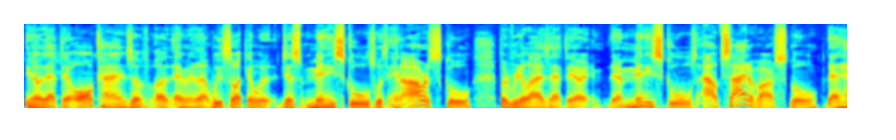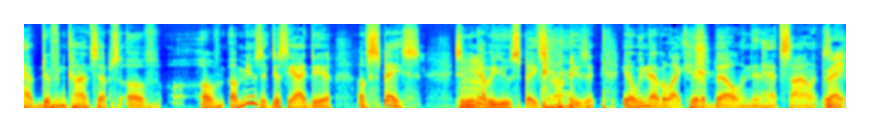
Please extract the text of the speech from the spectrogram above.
You know that there are all kinds of. Uh, I mean, uh, we thought there were just many schools within our school, but realized that there are there are many schools outside of our school that have different concepts of of, of music. Just the idea of space. See, we never used space in our music. you know, we never like hit a bell and then had silence. Right.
